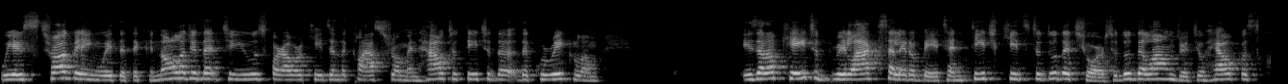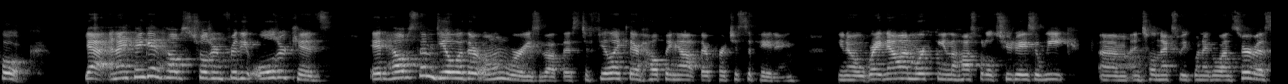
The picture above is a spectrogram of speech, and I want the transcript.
We are struggling with the technology that to use for our kids in the classroom and how to teach the, the curriculum. Is it okay to relax a little bit and teach kids to do the chores, to do the laundry, to help us cook? Yeah, and I think it helps children for the older kids. It helps them deal with their own worries about this, to feel like they're helping out, they're participating. You know, right now I'm working in the hospital two days a week um, until next week when I go on service.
